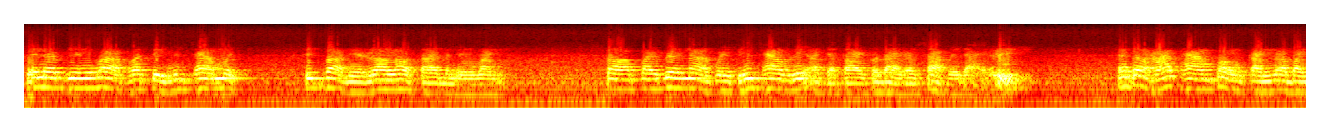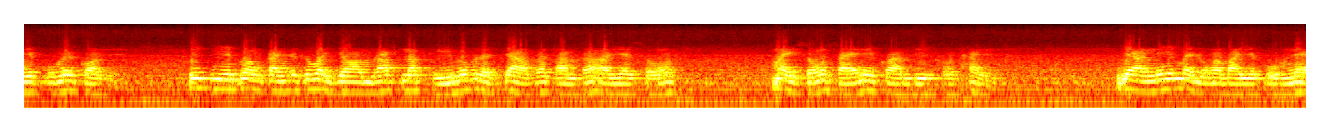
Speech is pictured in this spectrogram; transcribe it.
เป็นเพียงว่าพอตื่นขึ้นเช้ามืด คิดว่าเนี่ยเราล่าตายมันอย่งวัน ต่อไปเบื้องหน้าไปถึงเช้าวันนี้อาจจะตายก็ได้เราทราบไม่ได้ถ้าต้องหาทางป้องกันอบายภูมิไว้ก่อนวิธีป้องกันก็คือว่ายอมรับนับถือพระพุทธเจ้าพระธรรมพระอริยสงฆ์ไม่สงสัยในความดีของท่าน อย่างนี้ไม่ลงอบายภูมิแน่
